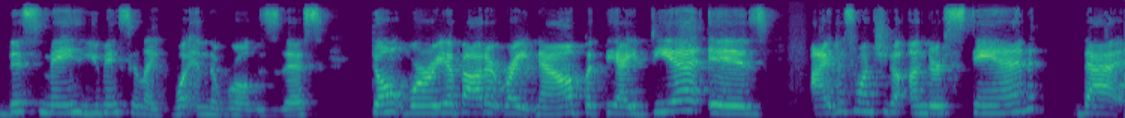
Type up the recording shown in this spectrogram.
This may you may say like what in the world is this? Don't worry about it right now, but the idea is I just want you to understand that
